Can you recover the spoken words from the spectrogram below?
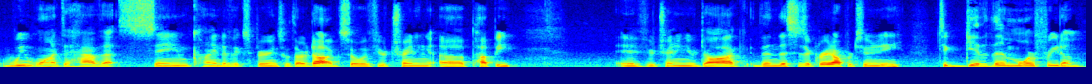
we want to have that same kind of experience with our dog. So if you're training a puppy, if you're training your dog, then this is a great opportunity to give them more freedom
